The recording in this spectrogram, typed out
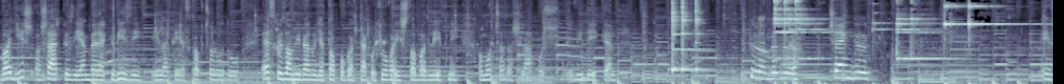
Vagyis a sárközi emberek vízi életéhez kapcsolódó eszköz, amivel ugye tapogatták, hogy hova is szabad lépni a mocsaras lápos vidéken. Különböző csengők, és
